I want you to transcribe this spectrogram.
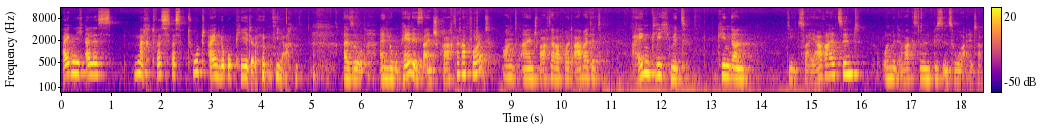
eigentlich alles macht. Was, was tut ein Logopäde? Ja, also ein Logopäde ist ein Sprachtherapeut und ein Sprachtherapeut arbeitet eigentlich mit Kindern, die zwei Jahre alt sind und mit Erwachsenen bis ins hohe Alter.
